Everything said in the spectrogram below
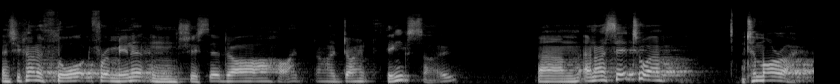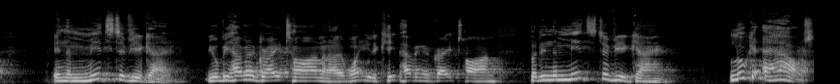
And she kind of thought for a minute and she said, Oh, I, I don't think so. Um, and I said to her, Tomorrow, in the midst of your game, you'll be having a great time, and I want you to keep having a great time. But in the midst of your game, look out.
